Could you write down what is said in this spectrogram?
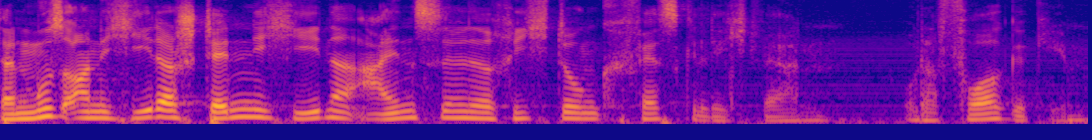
Dann muss auch nicht jeder ständig jede einzelne Richtung festgelegt werden oder vorgegeben.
